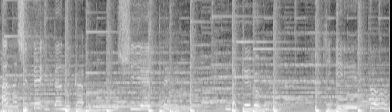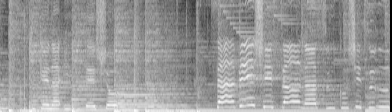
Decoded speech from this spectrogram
話していたのか教えてだけどきっといけないでしょう寂しさが少しず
